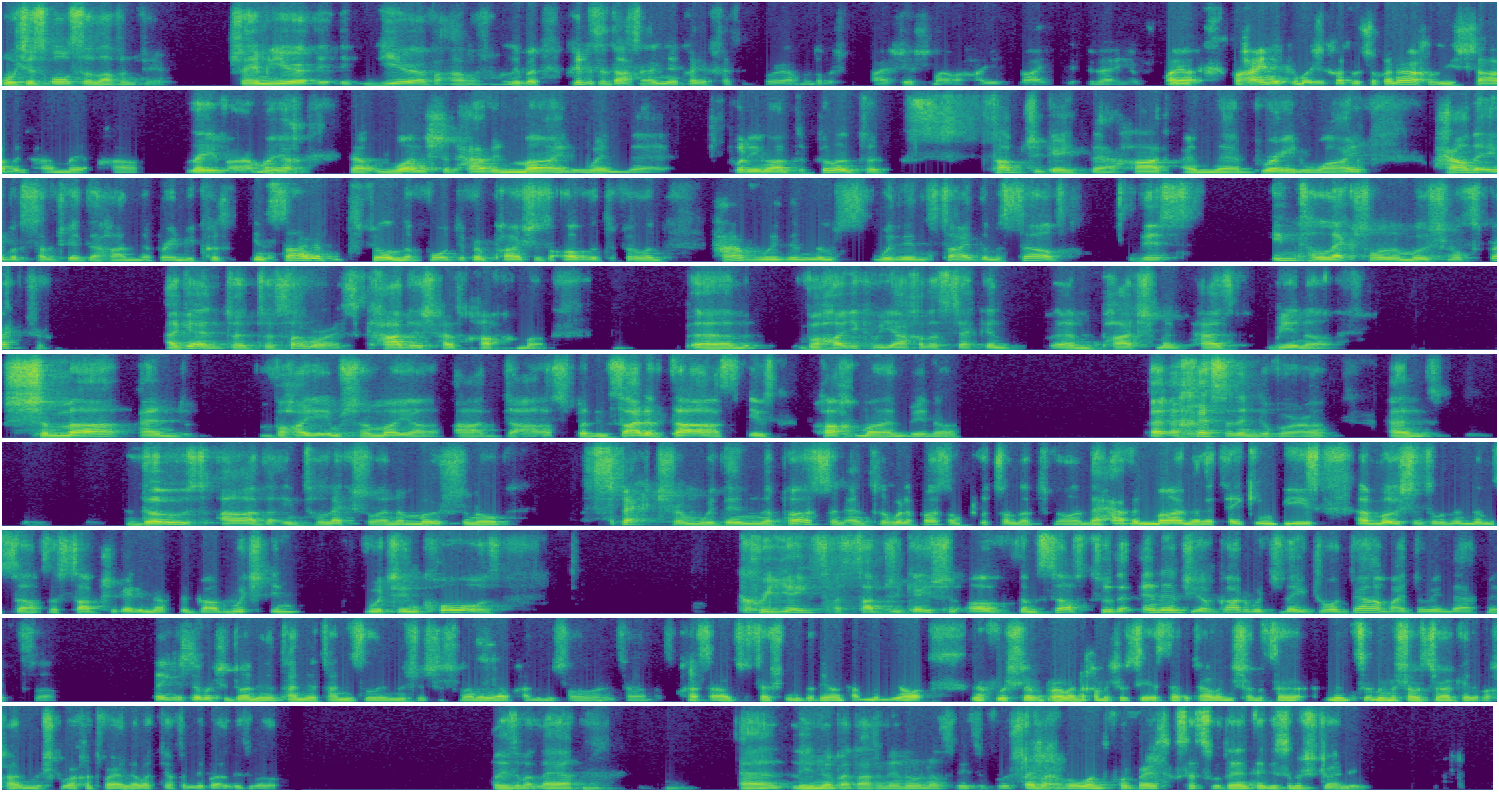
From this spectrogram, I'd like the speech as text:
which is also love and fear. Shem year year of Avash. Liber vai behind the commercial li ha leva that one should have in mind when they're putting on tefillin to subjugate their heart and their brain. Why? How they're able to subjugate their heart and their brain? Because inside of the tefillin, the four different parshas of the tefillin have within them, within inside themselves, this intellectual and emotional spectrum. Again, to, to summarize, Kadesh has Chachma. Um, the second um, parchment, has Bina. Shema and Vehaya im Shamoa are Das, but inside of Das is Chachma and Bina, uh, Chesed and Gevurah, and those are the intellectual and emotional spectrum within the person. And so when a person puts on the tefillin, they have in mind that they're taking these emotions within themselves, they're subjugating them to God, which in which in cause creates a subjugation of themselves to the energy of God, which they draw down by doing that mitzvah. Thank you so much for joining the Tanya Tanya Salim and Sam. Khasa out session kafan liba Elizabeth. Elizabeth Leah and that and anyone else needs to fush. Have a wonderful very successful day and thank you so much for joining.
